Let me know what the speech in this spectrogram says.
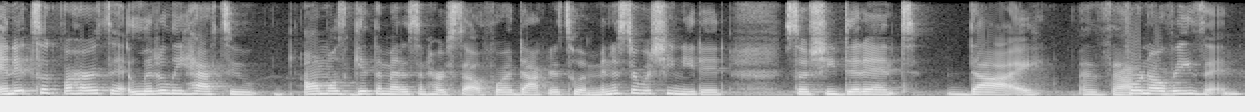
And it took for her to literally have to almost get the medicine herself for a doctor to administer what she needed so she didn't die Exactly. for no reason.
